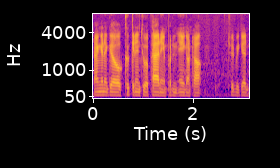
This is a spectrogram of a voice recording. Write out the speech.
I'm gonna go cook it into a patty and put an egg on top. Should be good.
